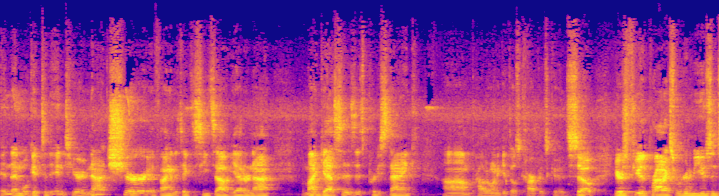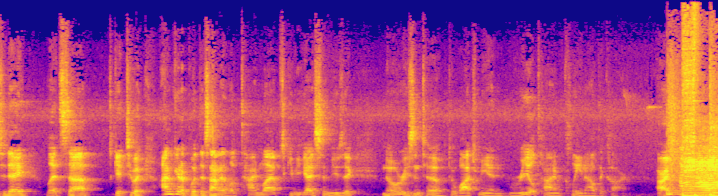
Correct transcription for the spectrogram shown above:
and then we'll get to the interior. Not sure if I'm gonna take the seats out yet or not. My guess is it's pretty stank. Um, probably want to get those carpets good. So here's a few of the products we're going to be using today. Let's, uh, get to it. I'm going to put this on a little time lapse, give you guys some music. No reason to, to watch me in real time clean out the car. All right.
